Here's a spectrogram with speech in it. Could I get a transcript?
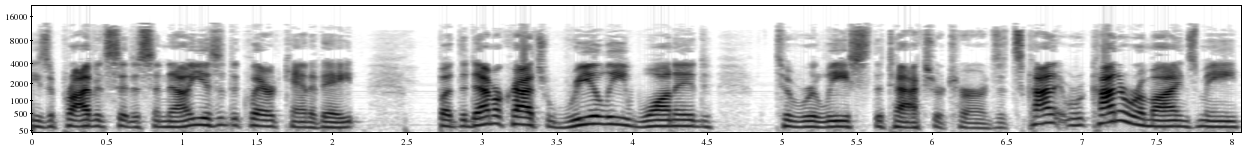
He's a private citizen now. He is a declared candidate, but the Democrats really wanted to release the tax returns. It's kind of kind of reminds me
